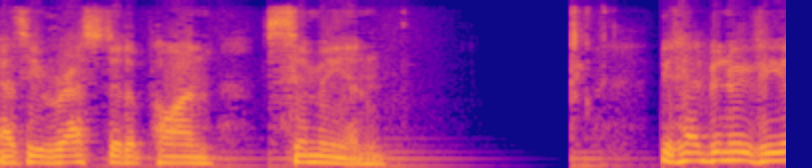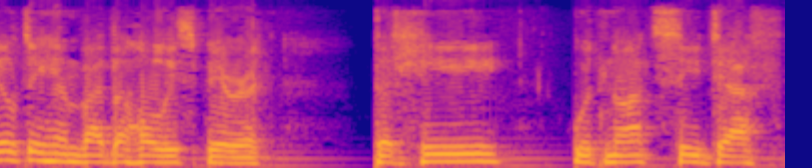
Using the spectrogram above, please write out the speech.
as he rested upon Simeon it had been revealed to him by the Holy Spirit that he would not see death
